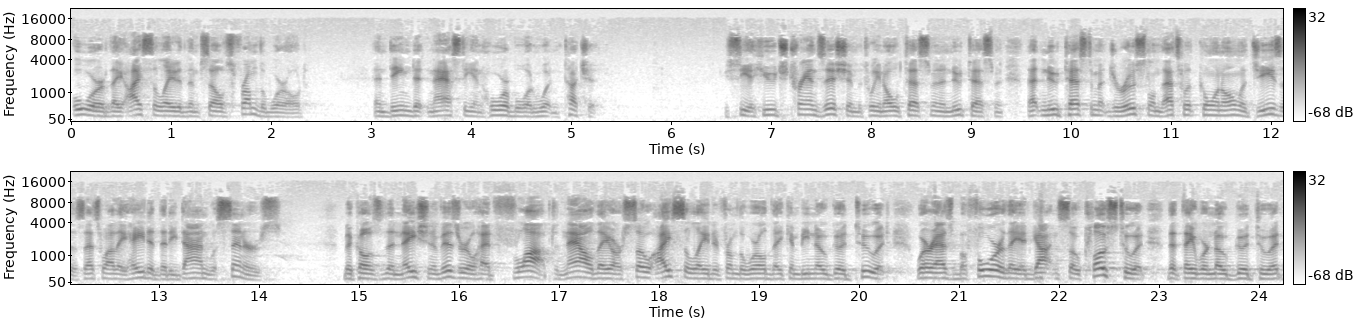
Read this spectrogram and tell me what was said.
Or they isolated themselves from the world and deemed it nasty and horrible and wouldn't touch it. You see a huge transition between Old Testament and New Testament. That New Testament Jerusalem, that's what's going on with Jesus. That's why they hated that he dined with sinners because the nation of Israel had flopped. Now they are so isolated from the world they can be no good to it. Whereas before they had gotten so close to it that they were no good to it.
